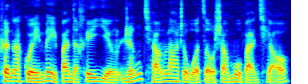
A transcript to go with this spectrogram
可那鬼魅般的黑影仍强拉着我走上木板桥。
